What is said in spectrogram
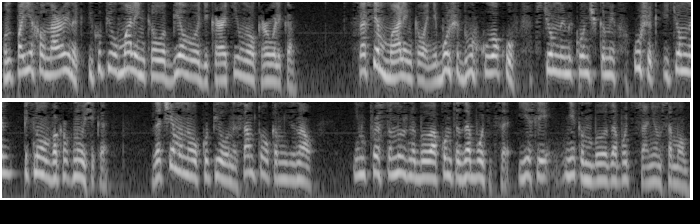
он поехал на рынок и купил маленького белого декоративного кролика. Совсем маленького, не больше двух кулаков, с темными кончиками ушек и темным пятном вокруг носика. Зачем он его купил, он и сам толком не знал. Ему просто нужно было о ком-то заботиться, если некому было заботиться о нем самом.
